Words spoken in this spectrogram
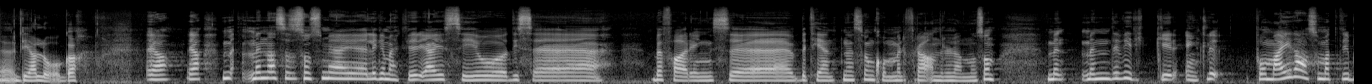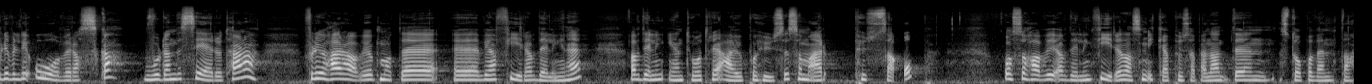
eh, dialoger. Ja, ja. Men, men altså, sånn som jeg legger merke til, jeg ser jo disse befaringsbetjentene som kommer fra andre land og sånn. Men, men det virker egentlig på meg da, som at de blir veldig overraska hvordan det ser ut her. da. Fordi her har vi jo på en måte eh, Vi har fire avdelinger her. Avdeling 1, 2 og 3 er jo på huset, som er pussa opp. Og så har vi avdeling 4, da, som ikke er pussa opp ennå. Den står på vent, da.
